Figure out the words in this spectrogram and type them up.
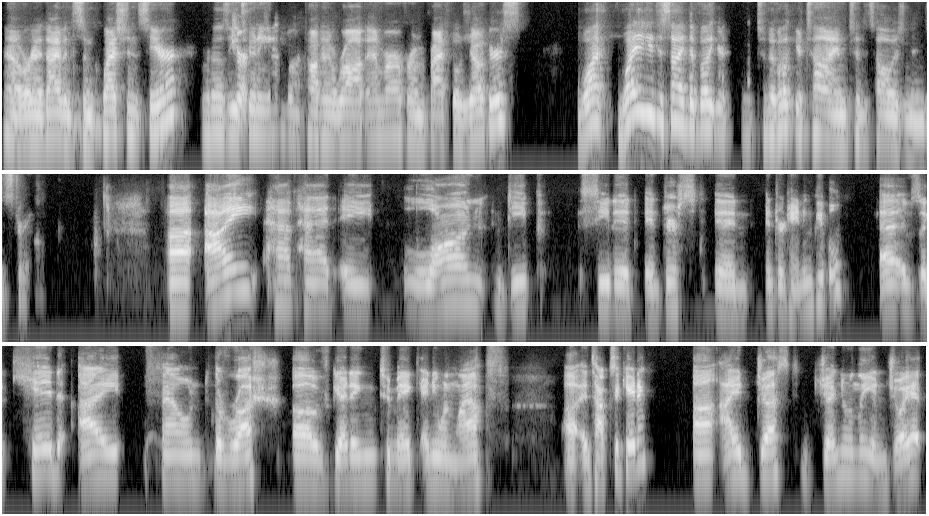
Now, we're going to dive into some questions here. For those of you Sure. tuning in, we're talking to Rob Emmer from Practical Jokers. What? Why did you decide to devote your to devote your time to the television industry? Uh, I have had a long, deep seated interest in entertaining people. As a kid, I found the rush of getting to make anyone laugh uh, intoxicating. Uh, I just genuinely enjoy it.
